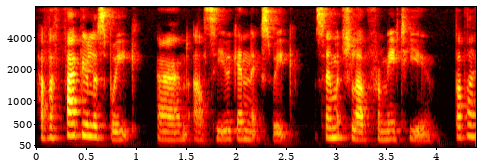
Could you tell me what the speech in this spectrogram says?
Have a fabulous week and I'll see you again next week. So much love from me to you. Bye bye.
